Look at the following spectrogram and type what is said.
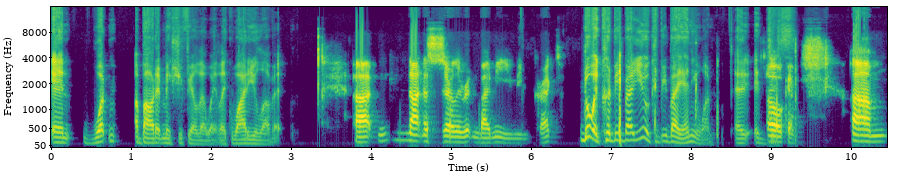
and what about it makes you feel that way? Like, why do you love it? Uh, not necessarily written by me. You mean correct? No, it could be by you. It could be by anyone. It, it Oh, okay. Um,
